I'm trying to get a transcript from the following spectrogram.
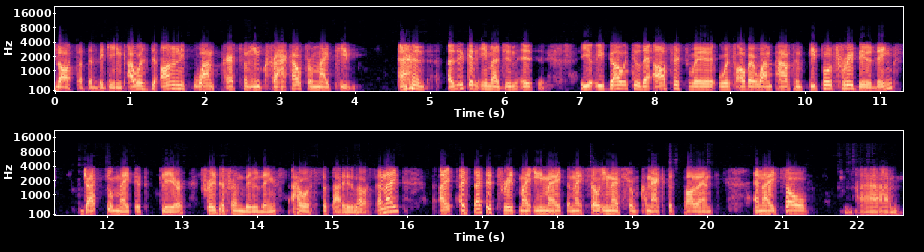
lost at the beginning. I was the only one person in Krakow from my team. And as you can imagine, it, you, you go to the office with, with over 1,000 people, three buildings, just to make it clear, three different buildings. I was totally lost. And I, I, I started to read my emails and I saw emails from Connected Poland and I saw um,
